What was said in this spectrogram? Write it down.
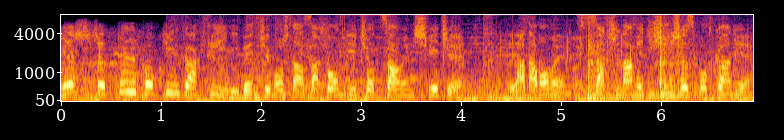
Jeszcze tylko kilka chwil i będzie można zapomnieć o całym świecie. Lada moment, zaczynamy dzisiejsze spotkanie.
